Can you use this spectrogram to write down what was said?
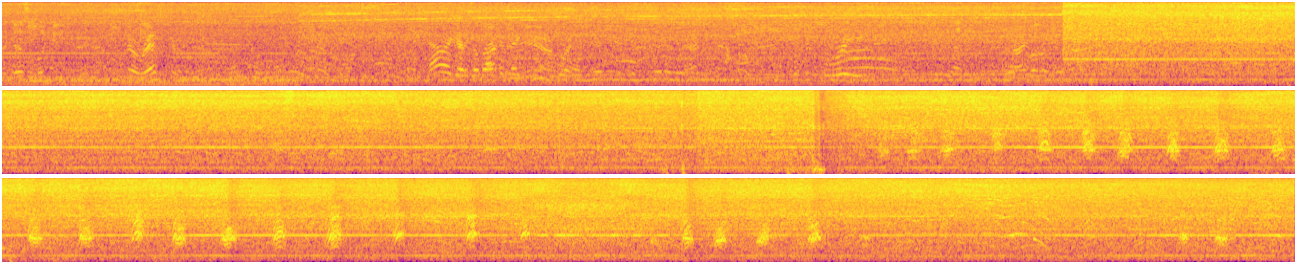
It doesn't look like no restroom. Now I gotta go back and make two swims. Three. Thank うん。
